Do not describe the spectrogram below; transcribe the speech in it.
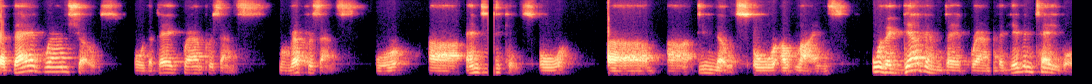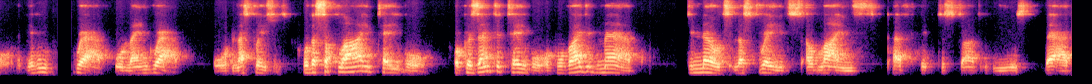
The diagram shows or the diagram presents represents or uh, indicates or uh, uh, denotes or outlines or the given diagram, the given table, the given graph or line graph or illustrations or the supply table or presented table or provided map denotes, illustrates, outlines, perfect to start if you use that.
